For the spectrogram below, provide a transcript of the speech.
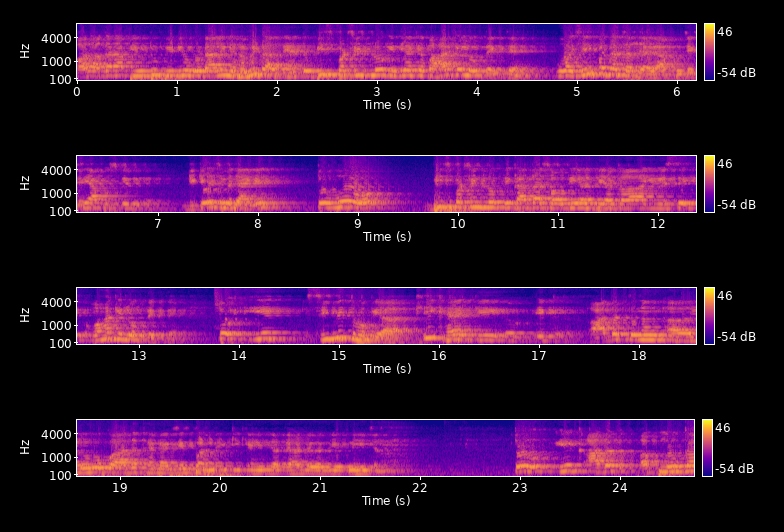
और अगर आप YouTube वीडियो को डालेंगे, हम ही डालते हैं तो 20 परसेंट लोग इंडिया के बाहर के लोग देखते हैं। वो ऐसे ही पता चल जाएगा आपको, जैसे आप उसके डिटेल्स में जाएँगे तो वो 20 परसेंट लोग दिखाता है, सऊदी अरबिया का यूएसए वहाँ के लोग देखते हैं। तो ये सीमित हो गया। ठीक है कि एक आदत तो ना लोगों को आदत है मैगजीन पढ़ने की, कहीं भी जाते हर जगह गेट नहीं चलता। तो एक आदत अब लोगों का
